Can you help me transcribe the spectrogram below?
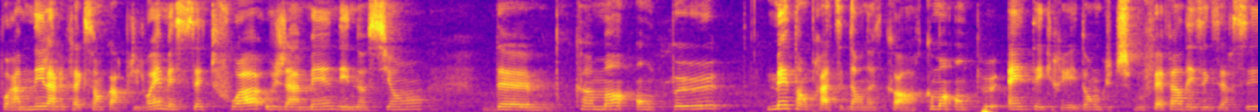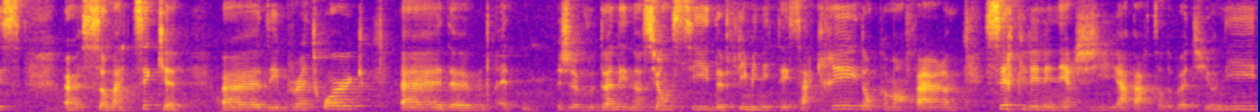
pour amener la réflexion encore plus loin, mais cette fois où j'amène des notions de comment on peut mettre en pratique dans notre corps, comment on peut intégrer. Donc, je vous fais faire des exercices somatiques, des breathwork, de je vous donne des notions aussi de féminité sacrée, donc comment faire euh, circuler l'énergie à partir de votre yoni,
